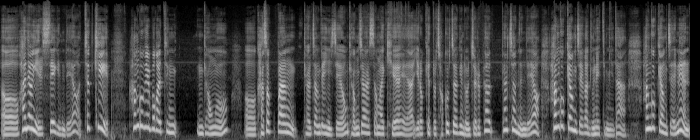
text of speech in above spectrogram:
어 환영이 일색인데요. 특히 한국일보 같은 경우 어 가석방 결정된 이재용 경제 활성화 기여해야 이렇게 또 적극적인 논조를 펼, 펼쳤는데요. 한국 경제가 눈에 띕니다. 한국 경제는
